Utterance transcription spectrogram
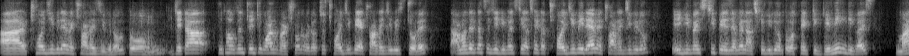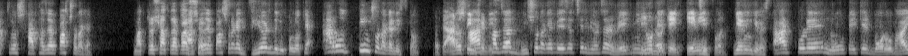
আর ছয় জিবি র্যাম একশো আঠাশ জিবি রোম তো যেটা two thousand twenty one version ওটা হচ্ছে ছয় জিবি একশো আঠাশ জিবি স্টোরেজ আমাদের কাছে যে ডিভাইসটি আছে এটা ছয় জিবি র্যাম একশো আঠাশ জিবি রোম এই ডিভাইসটি পেয়ে যাবেন আজকে ভিডিও উপলক্ষে একটি গেমিং ডিভাইস মাত্র সাত হাজার পাঁচশো টাকা মাত্র সাত হাজার পাঁচশো। টাকায় ভিউয়ারদের উপলক্ষে আরও তিনশো টাকা ডিসকাউন্ট আরও টাকায় পেয়ে যাচ্ছেন গেমিং ফোন গেমিং ডিভাইস তারপরে এর বড় ভাই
